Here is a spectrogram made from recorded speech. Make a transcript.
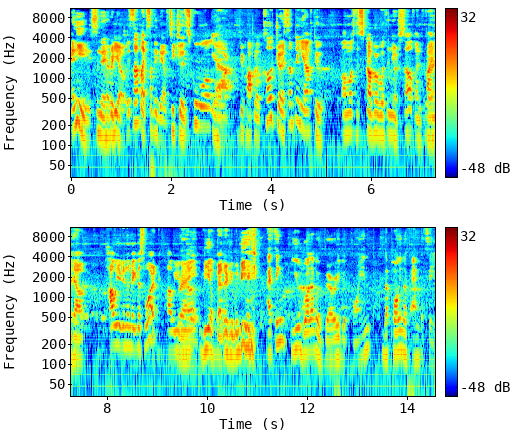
any scenario. It's not like something they'll teach you in school Yeah. or through popular culture. It's something you have to almost discover within yourself and find Right. out how you're gonna make this work? How you're you gonna be a better human being? I think you brought up a very good point. The point of empathy,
